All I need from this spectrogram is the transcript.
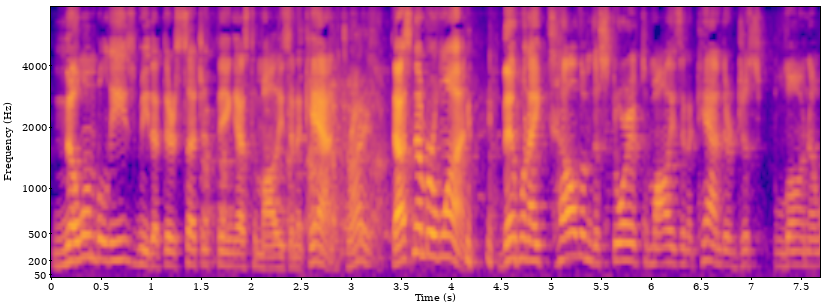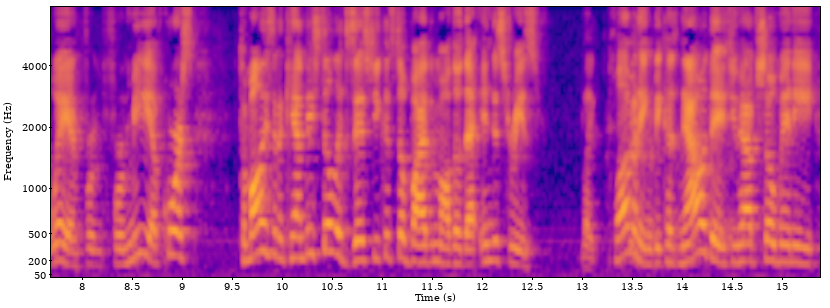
no one believes me that there's such a thing as tamales in a can. That's right. That's number one. then when I tell them the story of tamales in a can, they're just blown away. And for, for me, of course, tamales in a can, they still exist. You can still buy them, although that industry is like plummeting because nowadays you have so many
